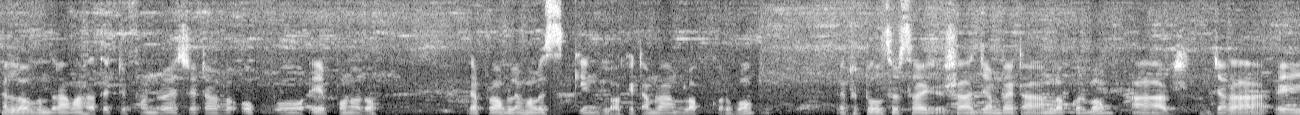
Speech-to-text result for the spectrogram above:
হ্যালো বন্ধুরা, আমার হাতে একটি ফোন রয়েছে, এটা হলো ওপ্পো এ পনেরো। এটা প্রবলেম হলো স্ক্রিন লক এটা আমরা আনলক করব। একটা টুলসের সাহায্যে আমরা এটা আনলক করব। আর যারা এই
